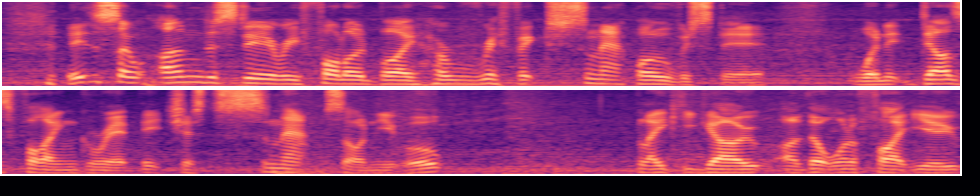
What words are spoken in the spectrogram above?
it's so understeery followed by horrific snap oversteer. When it does find grip, it just snaps on you. Oh, Blakey, go. I don't want to fight you.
